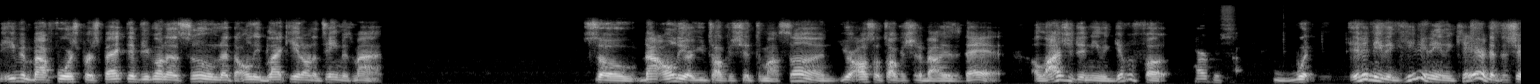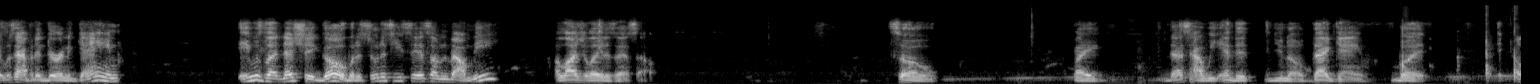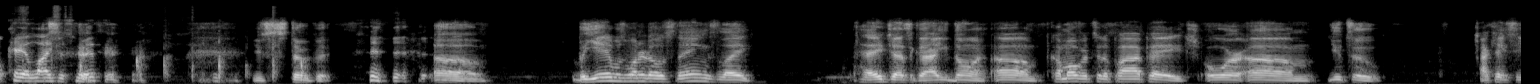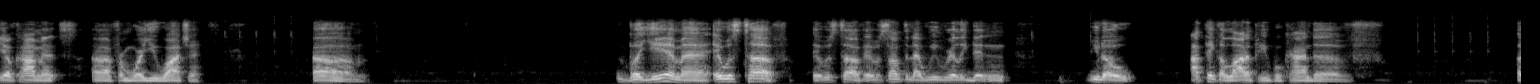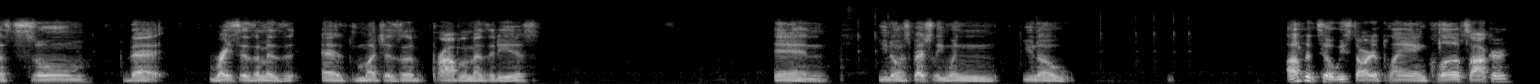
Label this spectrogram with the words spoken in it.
even by force perspective, you're going to assume that the only black kid on the team is mine. So not only are you talking shit to my son, you're also talking shit about his dad. Elijah didn't even give a fuck Purpose. what it didn't even he didn't even care that the shit was happening during the game. He was letting that shit go. But as soon as he said something about me, Elijah laid his ass out. So like that's how we ended, you know, that game. But Okay, Elijah Smith. you stupid. um, but yeah, it was one of those things like, hey Jessica, how you doing? Um, come over to the pod page or um YouTube. I can't see your comments uh from where you watching. Um but yeah, man, it was tough. It was tough. It was something that we really didn't, you know, I think a lot of people kind of assume that racism is as much as a problem as it is. And, you know, especially when, you know, up until we started playing club soccer,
